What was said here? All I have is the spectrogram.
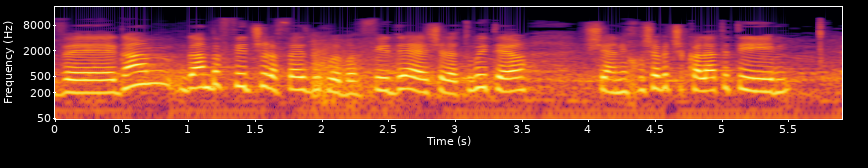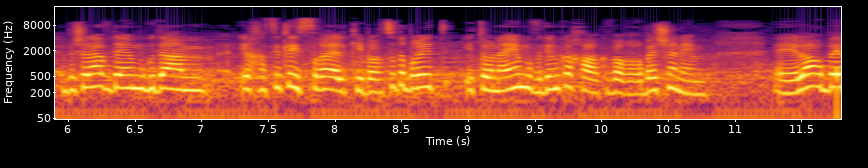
וגם בפיד של הפייסבוק ובפיד של הטוויטר, שאני חושבת שקלטתי בשלב די מוקדם יחסית לישראל, כי בארצות הברית עיתונאים עובדים ככה כבר הרבה שנים. לא הרבה,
